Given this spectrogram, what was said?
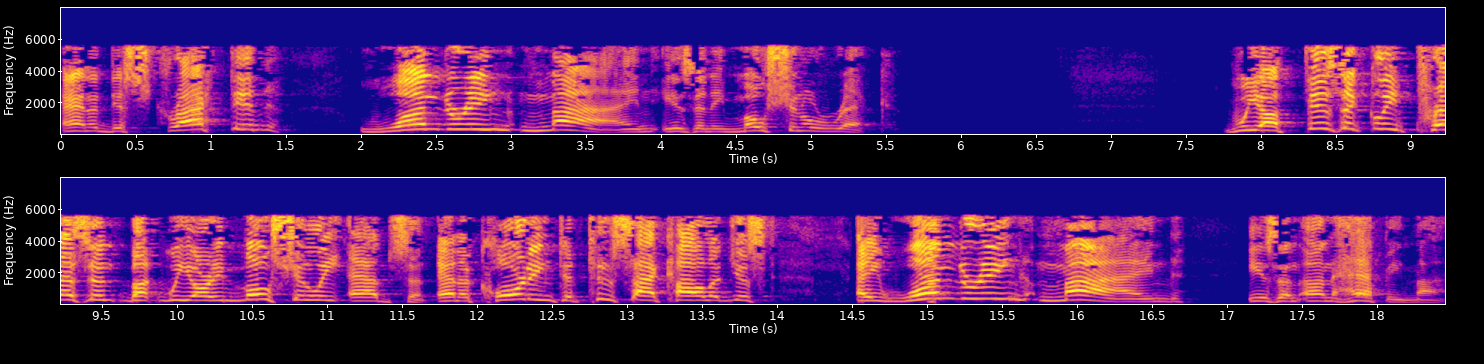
And a distracted, wandering mind is an emotional wreck. We are physically present, but we are emotionally absent. And according to two psychologists, a wandering mind is an unhappy mind.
